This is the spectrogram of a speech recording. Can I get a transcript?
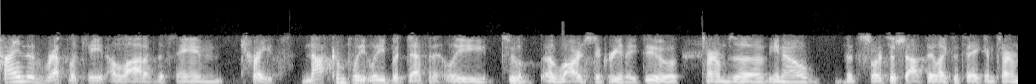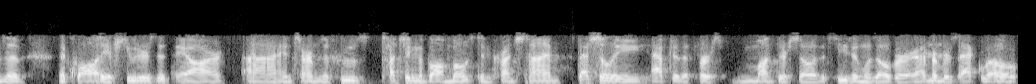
kind of replicate a lot of the same traits. Not completely, but definitely to a, a large degree they do in terms of, you know, the sorts of shots they like to take, in terms of the quality of shooters that they are, uh, in terms of who's touching the ball most in crunch time, especially after the first month or so of the season was over. I remember Zach Lowe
